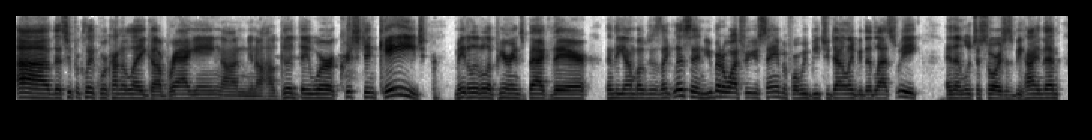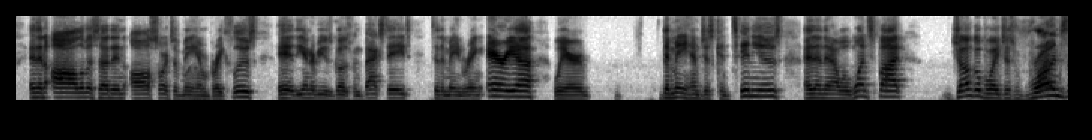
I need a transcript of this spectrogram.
Uh, the Super Kliq were kind of like uh, bragging on you know how good they were. Christian Cage made a little appearance back there. Then the Young Bucks is like, "Listen, you better watch what you're saying before we beat you down like we did last week." And then Luchasaurus is behind them, and then all of a sudden, all sorts of mayhem breaks loose. Hey, the interviews goes from the backstage to the main ring area where the mayhem just continues. And then now with one spot, Jungle Boy just runs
